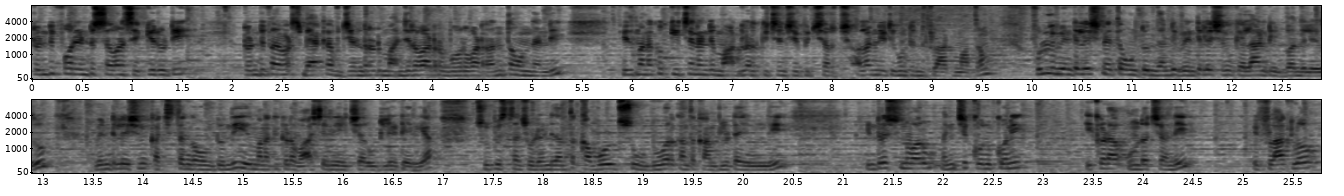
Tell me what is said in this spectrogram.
twenty four into seven security twenty five hours backup generator Manjira water bore water అంతా ఉందండి. ఇది మనకు కిచెన్ అండి మాడ్యులర్ కిచెన్ చేపించారు. చాలా నీట్గా ఉంటుంది ఫ్లాట్ మాత్రం. ఫుల్ వెంటిలేషన్ అయితే ఉంటుందండి. వెంటిలేషన్కి ఎలాంటి ఇబ్బంది లేదు. వెంటిలేషన్ ఖచ్చితంగా ఉంటుంది. ఇది మనకి ఇక్కడ వాష్ ఏరియా ఇచ్చారు ఉటిలేట్ ఏరియా చూపిస్తాను చూడండి. ఇదంతా కబోర్డ్స్ వుడ్ వర్క్ అంతా కంప్లీట్ అయి ఉంది. ఇంట్రెస్ట్ ఉన్న వారు మంచి కొనుక్కొని ఇక్కడ ఉండొచ్చండి. ఈ ఫ్లాట్లో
